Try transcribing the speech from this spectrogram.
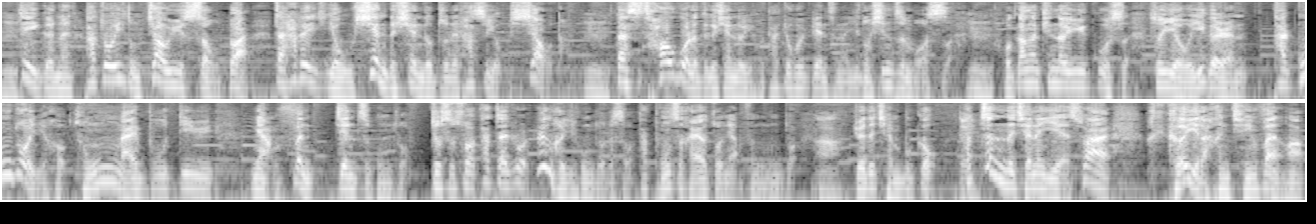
嗯，这个呢，它作为一种教育手段，在它的有限的限度之内，它是有效的。嗯，但是超过了这个限度以后，它就会变成了一种心智模式。嗯，我刚刚听到一个故事，说有一个人，他工作以后从来不低于两份兼职工作。就是说，他在做任何一工作的时候，他同时还要做两份工作啊，觉得钱不够。他挣的钱呢也算可以了，很勤奋啊。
